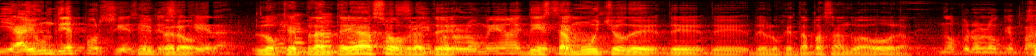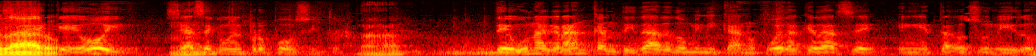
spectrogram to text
Y hay un 10% Sí, que pero se queda. lo que plantea. Sí, Sócrates mío es que dista se- mucho de, de- de- de lo que está pasando ahora. No, pero lo que pasa Claro. es que hoy se hace con el propósito Ajá. de una gran cantidad de dominicanos pueda quedarse en Estados Unidos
